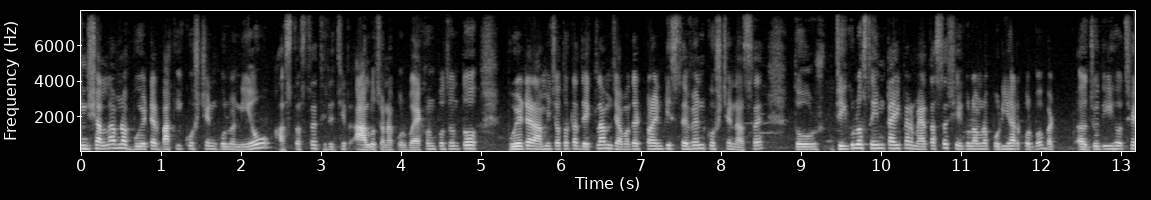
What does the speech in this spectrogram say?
ইনশাল্লাহ আমরা বুয়েটের বাকি কোশ্চেনগুলো নিয়েও আস্তে আস্তে ধীরে ধীরে আলোচনা করব। এখন পর্যন্ত বুয়েটের আমি যতটা দেখলাম যে আমাদের টোয়েন্টি সেভেন কোশ্চেন আছে, তো যেগুলো সেম টাইপের ম্যাথ আছে, সেগুলো আমরা পরিহার করব। বাট যদি হচ্ছে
